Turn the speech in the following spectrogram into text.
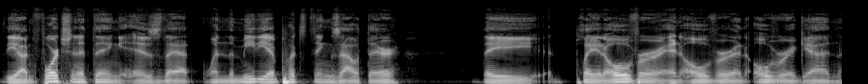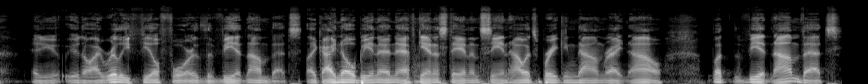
the unfortunate thing is that when the media puts things out there, they play it over and over and over again. And you you know, I really feel for the Vietnam vets. Like I know being in Afghanistan and seeing how it's breaking down right now, but the Vietnam vets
